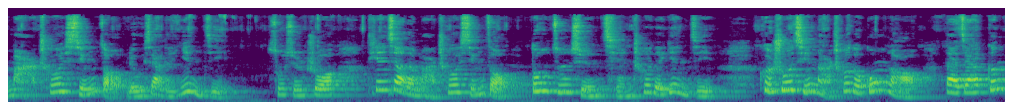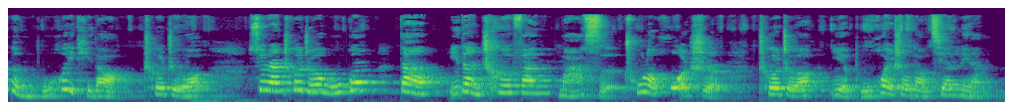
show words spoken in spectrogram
马车行走留下的印记。苏洵说：“天下的马车行走都遵循前车的印记。可说起马车的功劳，大家根本不会提到车辙。虽然车辙无功，但一旦车翻马死，出了祸事，车辙也不会受到牵连。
